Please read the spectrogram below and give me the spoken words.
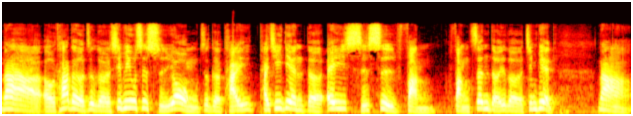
那呃，它的这个 CPU 是使用这个台台积电的 A 十四仿仿真的一个晶片，那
